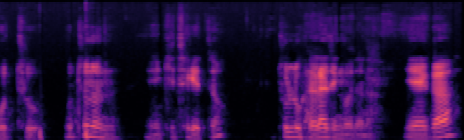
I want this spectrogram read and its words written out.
O2, O2는 예, 기체겠죠. 둘로 갈라진 거잖아. 얘가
